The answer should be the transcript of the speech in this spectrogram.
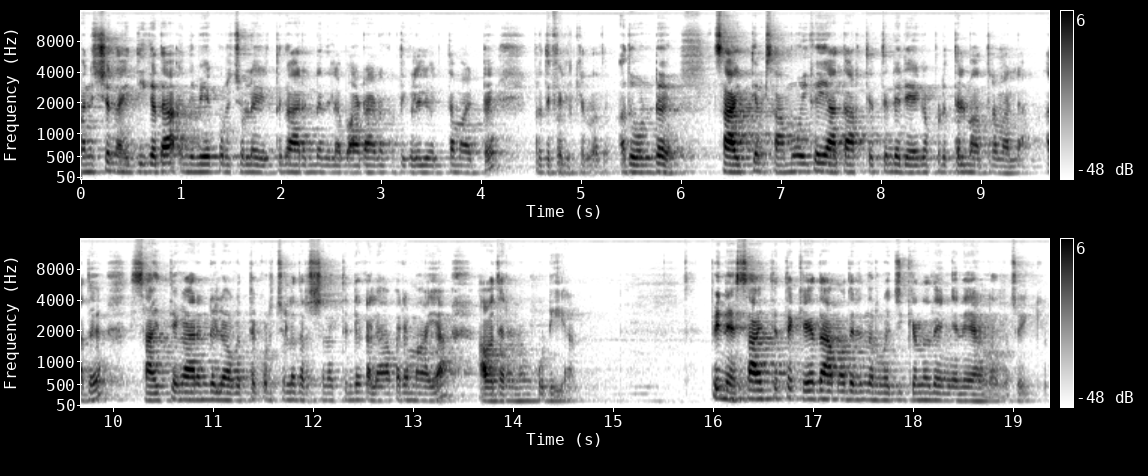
മനുഷ്യ നൈതികത എന്നിവയെക്കുറിച്ചുള്ള എഴുത്തുകാരന്റെ നിലപാടാണ് കൃതികളിൽ വ്യക്തമായിട്ട് പ്രതിഫലിക്കുന്നത്. അതുകൊണ്ട് സാഹിത്യം സാമൂഹിക യാഥാർത്ഥ്യത്തിന്റെ രേഖപ്പെടുത്തൽ മാത്രമല്ല അത് സാഹിത്യകാരന്റെ ലോകത്തെക്കുറിച്ചുള്ള ദർശനത്തിന്റെ കലാപരമായ അവതരണം കൂടിയാണ്. പിന്നെ സാഹിത്യത്തെ കെ ദാമോദരൻ നിർവചിക്കുന്നത് എങ്ങനെയാണെന്ന് ചോദിക്കും.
